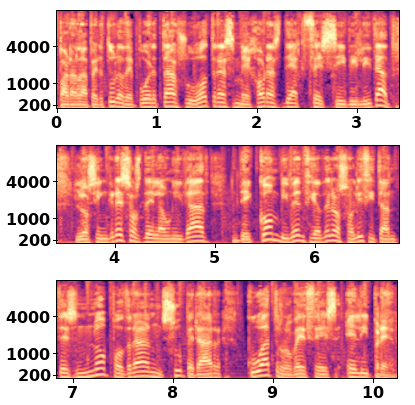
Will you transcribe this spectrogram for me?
para la apertura de puertas u otras mejoras de accesibilidad. Los ingresos de la unidad de convivencia de los solicitantes no podrán superar cuatro veces el IPREM.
